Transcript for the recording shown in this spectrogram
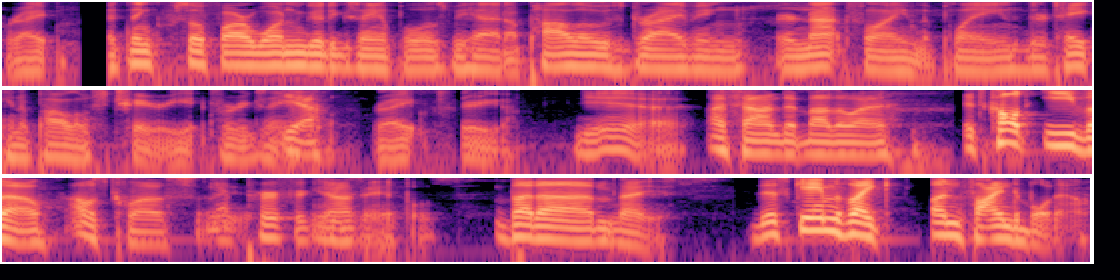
right? I think so far one good example is we had Apollo's driving or not flying the plane. They're taking Apollo's chariot, for example. Yeah. Right? There you go. yeah. I found it by the way. It's called Evo. I was close, Perfect You know, examples. but um, Nice. This game is like unfindable now.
